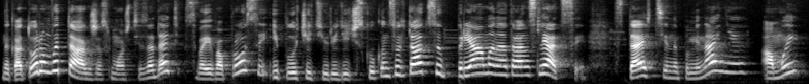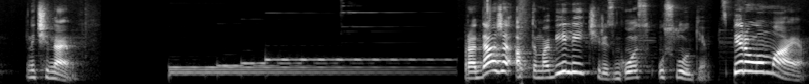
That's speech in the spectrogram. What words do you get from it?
на котором вы также сможете задать свои вопросы и получить юридическую консультацию прямо на трансляции. Ставьте напоминания, а мы начинаем. Продажа автомобилей через госуслуги. С 1 мая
